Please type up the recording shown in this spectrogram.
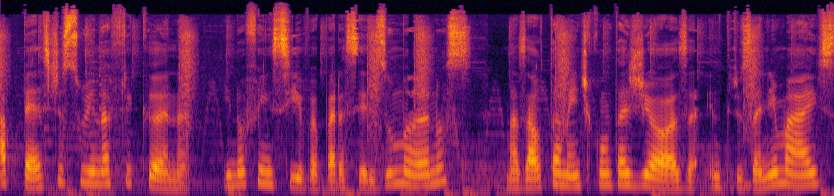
a peste suína africana, inofensiva para seres humanos, mas altamente contagiosa entre os animais,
